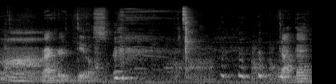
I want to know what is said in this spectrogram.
Aw. record deals. Got that?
